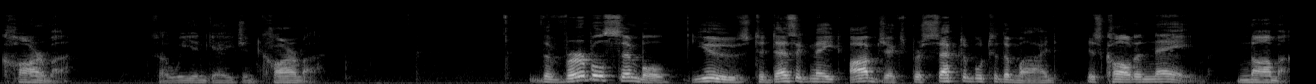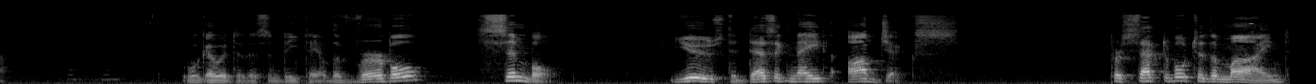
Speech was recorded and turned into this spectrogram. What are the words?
karma. So we engage in karma. The verbal symbol used to designate objects perceptible to the mind is called a name, nama. We'll go into this in detail. The verbal symbol used to designate objects perceptible to the mind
